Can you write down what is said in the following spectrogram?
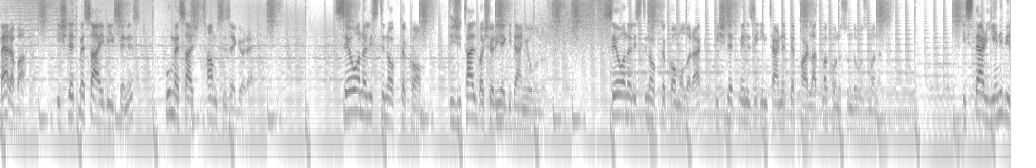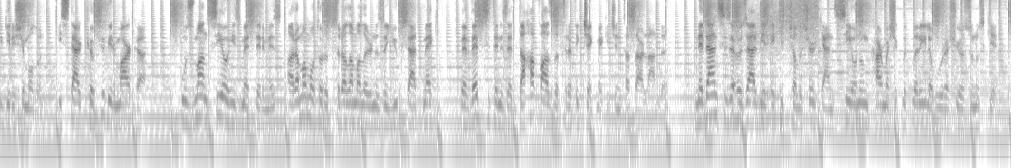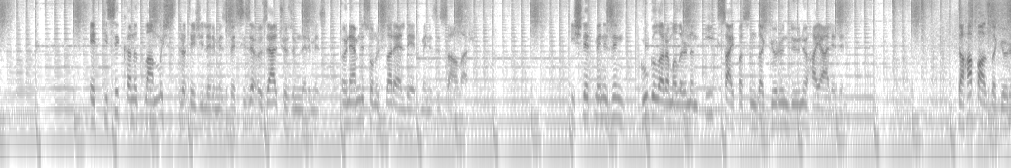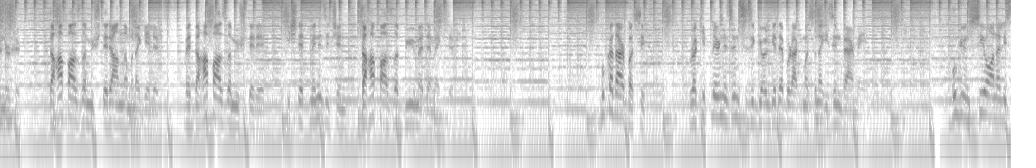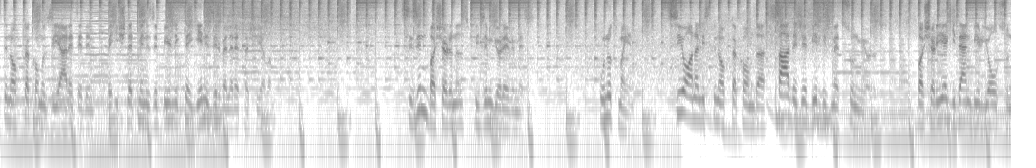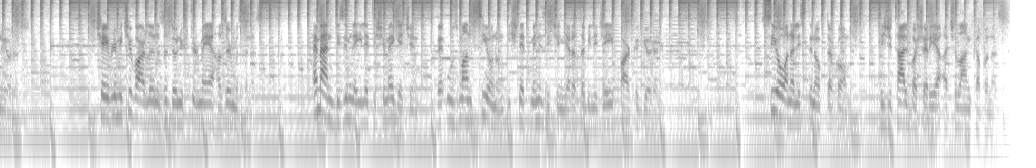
Merhaba, işletme sahibiyseniz bu mesaj tam size göre. SEOanalisti.com, dijital başarıya giden yolunuz. SEOanalisti.com olarak işletmenizi internette parlatma konusunda uzmanız. İster yeni bir girişim olun, ister köklü bir marka, uzman SEO hizmetlerimiz arama motoru sıralamalarınızı yükseltmek ve web sitenize daha fazla trafik çekmek için tasarlandı. Neden size özel bir ekip çalışırken SEO'nun karmaşıklıklarıyla uğraşıyorsunuz ki? Etkisi kanıtlanmış stratejilerimiz ve size özel çözümlerimiz önemli sonuçlar elde etmenizi sağlar. İşletmenizin Google aramalarının ilk sayfasında göründüğünü hayal edin. Daha fazla görünürlük, daha fazla müşteri anlamına gelir ve daha fazla müşteri işletmeniz için daha fazla büyüme demektir. Bu kadar basit. Rakiplerinizin sizi gölgede bırakmasına izin vermeyin. Bugün SEOanalisti.com'u ziyaret edin ve işletmenizi birlikte yeni zirvelere taşıyalım. Sizin başarınız bizim görevimiz. Unutmayın, SEOanalisti.com'da sadece bir hizmet sunmuyoruz. Başarıya giden bir yol sunuyoruz. Çevrimiçi varlığınızı dönüştürmeye hazır mısınız? Hemen bizimle iletişime geçin ve uzman SEO'nun işletmeniz için yaratabileceği farkı görün. SEOanalisti.com, dijital başarıya açılan kapınız.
